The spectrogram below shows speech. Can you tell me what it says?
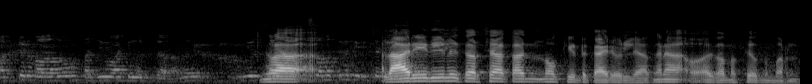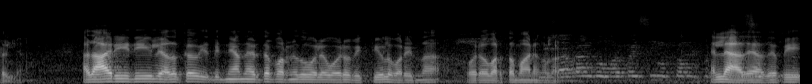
മറ്റൊരു വാദവും സജീവമാക്കി നിർത്തുകയാണ്. അത് നിങ്ങളാ- അത് ആ രീതിയിൽ ചർച്ചയാക്കാൻ നോക്കിയിട്ട് കാര്യമില്ല. അങ്ങനെ സമത്വമൊന്നും പറഞ്ഞിട്ടില്ല. അത് ആ രീതിയിൽ അതൊക്കെ ഞാൻ നേരത്തെ പറഞ്ഞതുപോലെ ഓരോ വ്യക്തികൾ പറയുന്ന ഓരോ വർത്തമാനങ്ങളാണ്. അല്ല അതെ അതെ ഇപ്പോൾ ഈ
